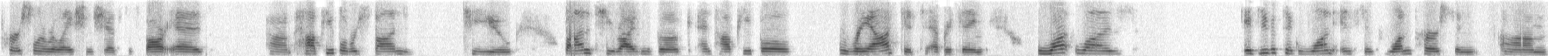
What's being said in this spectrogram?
personal relationships, as far as um, how people responded to you, responded to you writing the book, and how people reacted to everything. What was, if you could pick one instance, one person, um,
